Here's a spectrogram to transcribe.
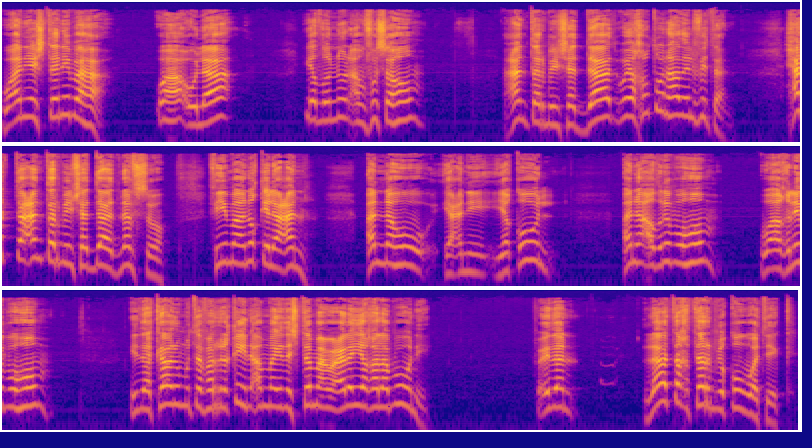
وأن يجتنبها. وهؤلاء يظنون أنفسهم عنتر بن شداد ويخوضون هذه الفتن. حتى عنتر بن شداد نفسه فيما نقل عنه أنه يعني يقول أنا أضربهم وأغلبهم إذا كانوا متفرقين أما إذا اجتمعوا علي غلبوني. فاذا لا تغتر بقوتك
